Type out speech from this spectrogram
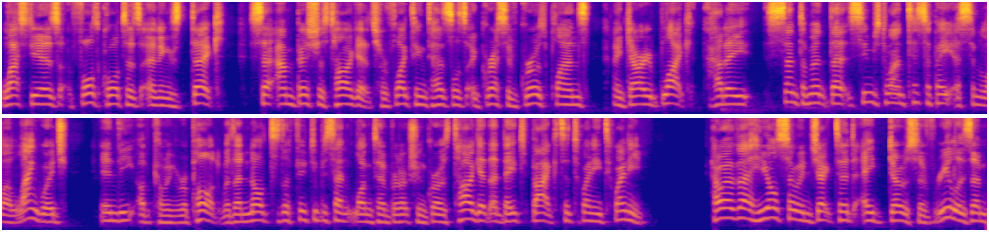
Last year's fourth quarter's earnings deck set ambitious targets reflecting Tesla's aggressive growth plans, and Gary Black had a sentiment that seems to anticipate a similar language in the upcoming report, with a nod to the 50% long term production growth target that dates back to 2020. However, he also injected a dose of realism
